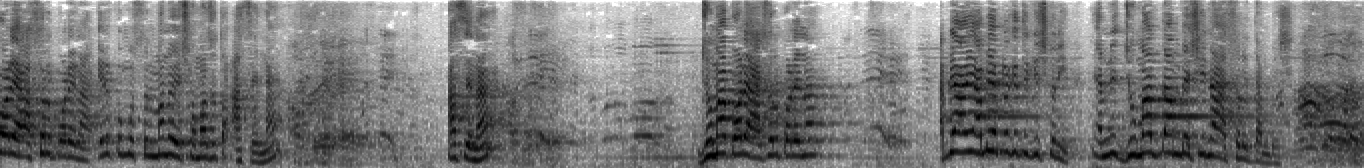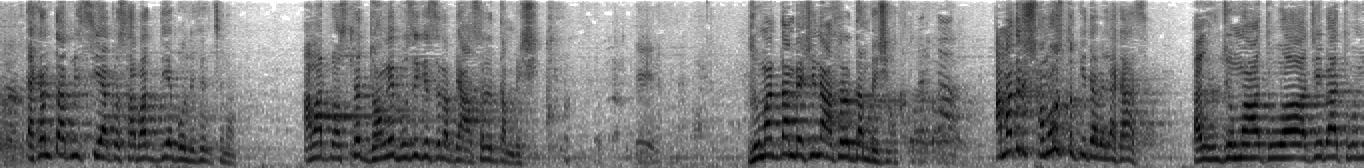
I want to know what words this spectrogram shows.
পড়ে, আসর পড়ে না, এরকম মুসলমানও এই সমাজে তো আছে না? আছে না? জুমা পড়ে, আসর পড়ে না? আপনি, আমি আপনাকে জিজ্ঞেস করি, এমনি জুমার দাম বেশি না আসরের দাম বেশি? এখন তো আপনি সিয়াকো সাবাক দিয়ে বলে ফেলছেন আমার প্রশ্নের ঢঙ্গে বুঝে গেছেন আপনি আসরের দাম বেশি। জুমার দাম বেশি না আসরের দাম বেশি? আমাদের সমস্ত কিতাবে লেখা আছে। জুমাত ওয়াজিবাতুন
